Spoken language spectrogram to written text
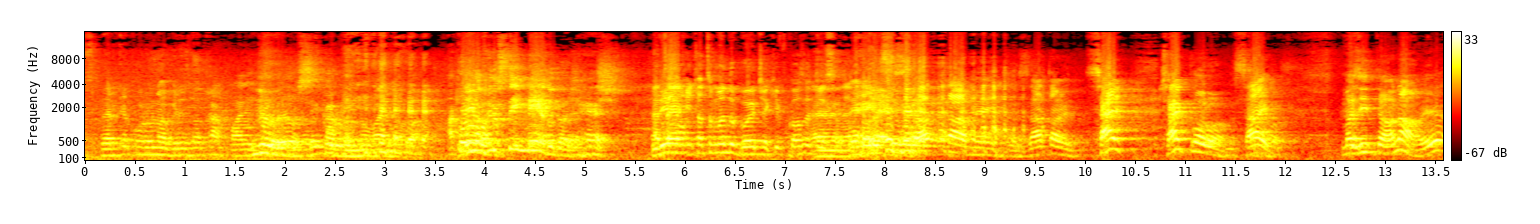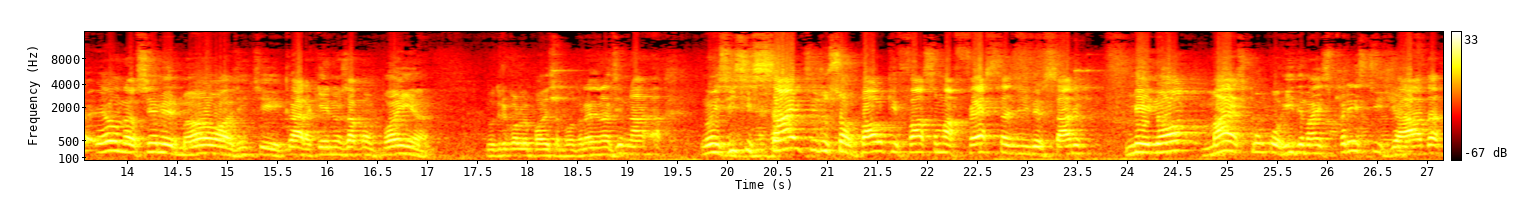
Espero que a coronavírus não atrapalhe. Não, não, sem Cabelo não vai não. A coronavírus tem medo da gente. Até a gente tá tomando Bud aqui por causa disso, né? É, exatamente, exatamente. Sai, sai, Corona, sai. Mas então, não, eu, eu Nelson, meu irmão, a gente, cara, quem nos acompanha no Tricolor Paulista na- não existe site do São Paulo que faça uma festa de aniversário melhor, mais concorrida e mais prestigiada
